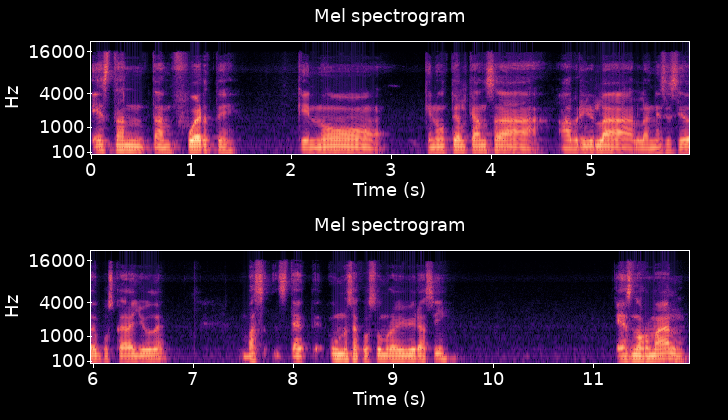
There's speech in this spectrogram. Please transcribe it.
es tan, tan fuerte que no, que no te alcanza a abrir la, la necesidad de buscar ayuda, vas- te- uno se acostumbra a vivir así. Es normal.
